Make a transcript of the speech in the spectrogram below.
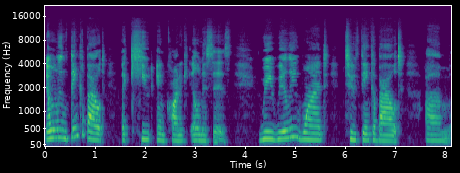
Now, when we think about acute and chronic illnesses, we really want to think about um,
